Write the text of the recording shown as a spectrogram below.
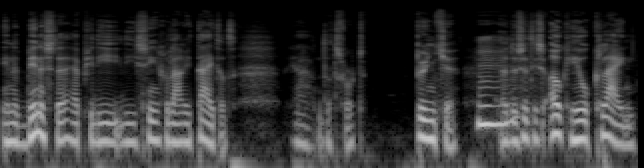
in het binnenste heb je die, die singulariteit, dat, ja, dat soort puntje. Mhm. Eh, dus het is ook heel klein.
